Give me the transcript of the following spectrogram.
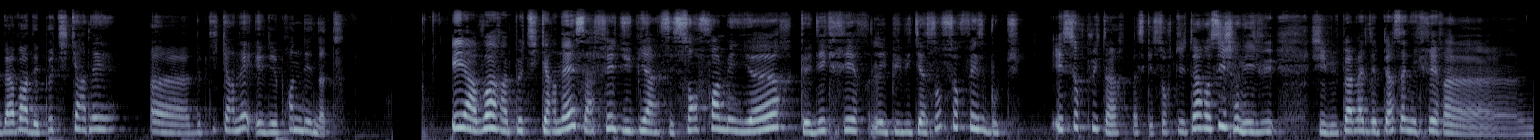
d'avoir des petits carnets, euh, petits carnets et de prendre des notes. Et avoir un petit carnet, ça fait du bien. C'est 100 fois meilleur que d'écrire les publications sur Facebook et sur Twitter. Parce que sur Twitter aussi, j'en ai vu, j'ai vu pas mal de personnes écrire, euh,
